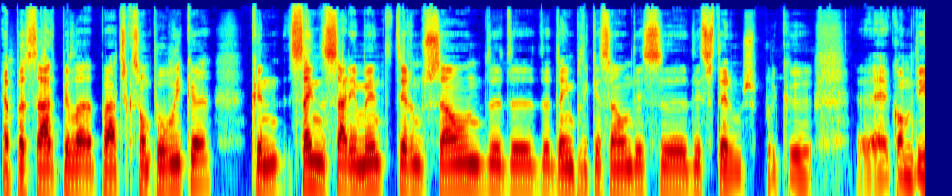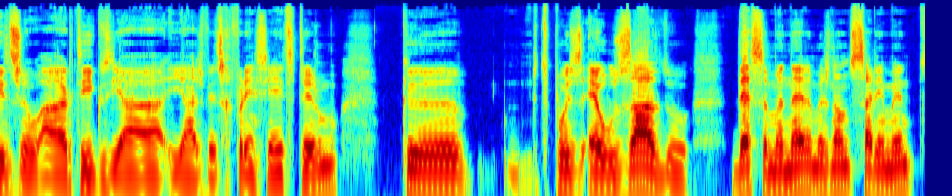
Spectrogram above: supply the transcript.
a passar pela, para a discussão pública que, sem necessariamente ter noção de, de, de, da implicação desse, desses termos, porque, é, como dizes, há artigos e há, e há às vezes referência a esse termo que depois é usado dessa maneira, mas não necessariamente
